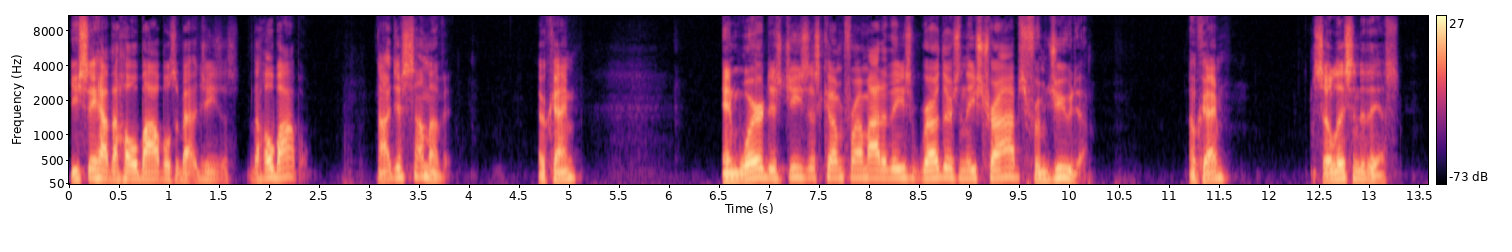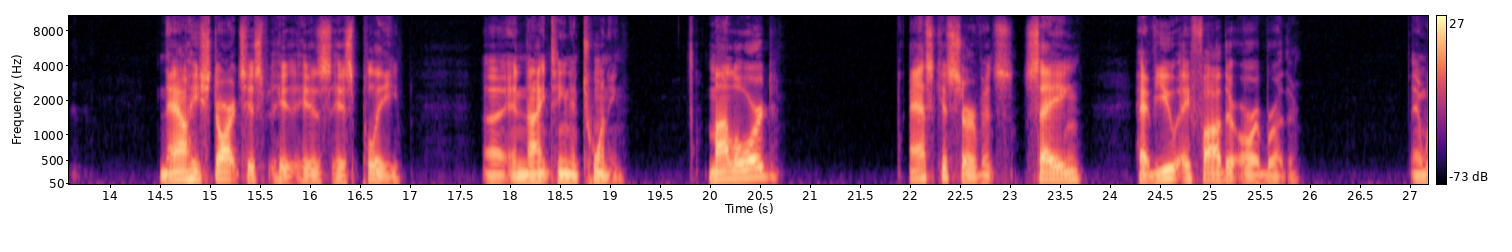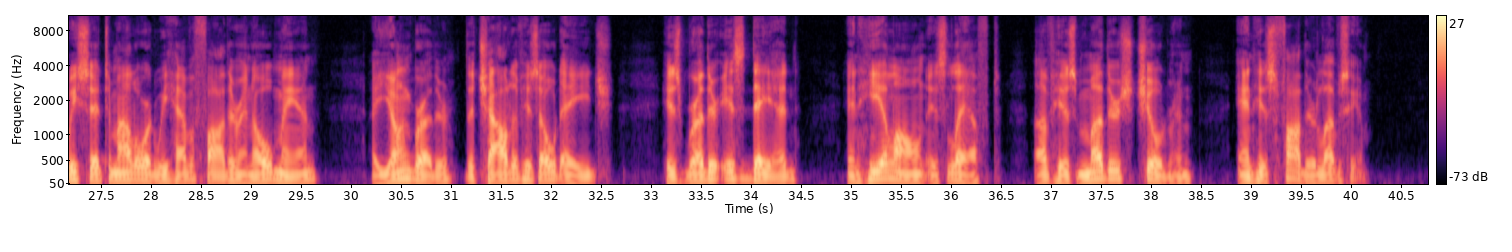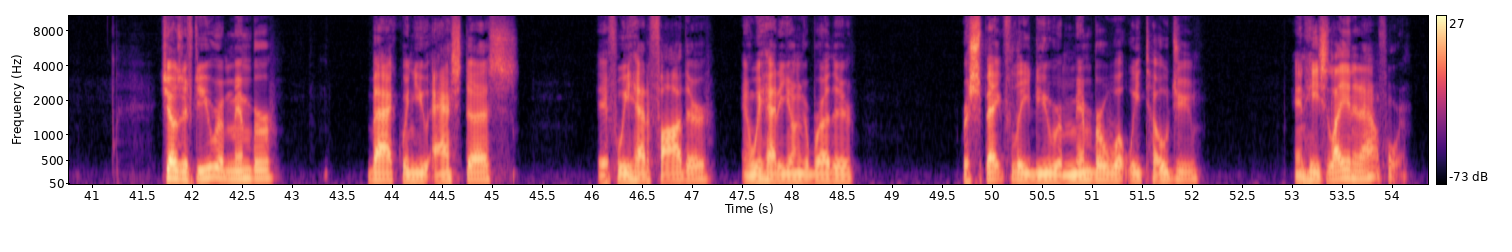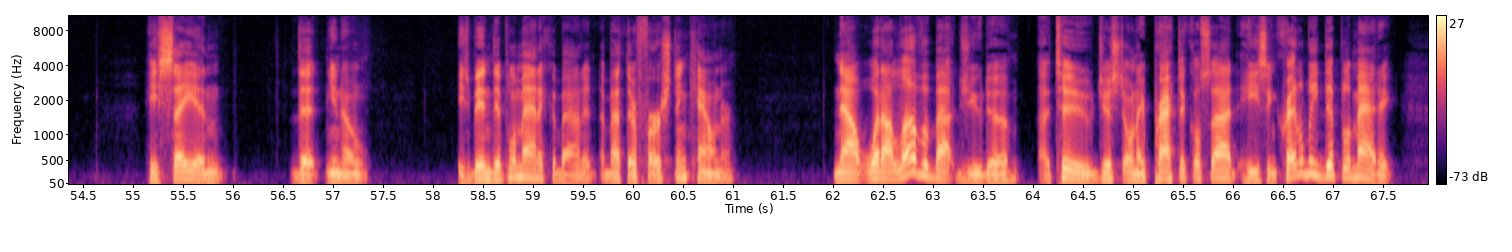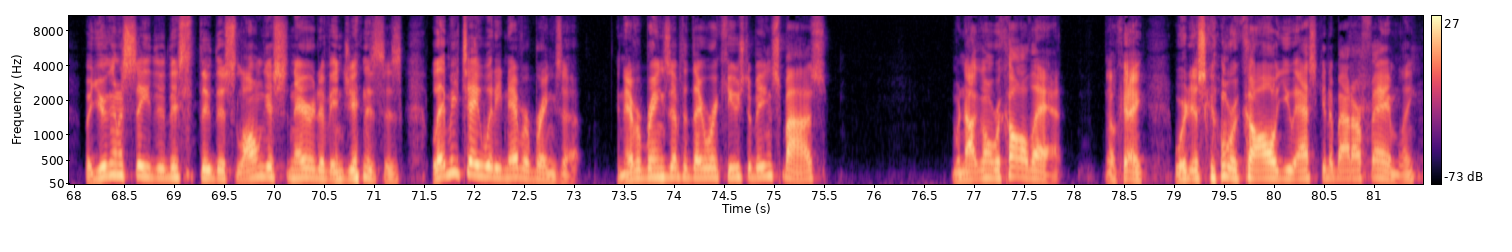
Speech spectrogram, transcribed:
You see how the whole Bible's about Jesus? The whole Bible, not just some of it. Okay? And where does Jesus come from out of these brothers and these tribes? From Judah. Okay? So listen to this. Now he starts his his his, his plea uh, in 19 and 20. My Lord, ask his servants, saying, Have you a father or a brother? And we said to my Lord, We have a father, an old man, a young brother, the child of his old age. His brother is dead, and he alone is left of his mother's children, and his father loves him. Joseph, do you remember back when you asked us if we had a father and we had a younger brother? Respectfully, do you remember what we told you? And he's laying it out for him. He's saying that, you know, he's been diplomatic about it, about their first encounter. Now, what I love about Judah, uh, too, just on a practical side, he's incredibly diplomatic. But you're going to see through this through this longest narrative in Genesis. Let me tell you what he never brings up. He never brings up that they were accused of being spies. We're not going to recall that. Okay, we're just going to recall you asking about our family.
